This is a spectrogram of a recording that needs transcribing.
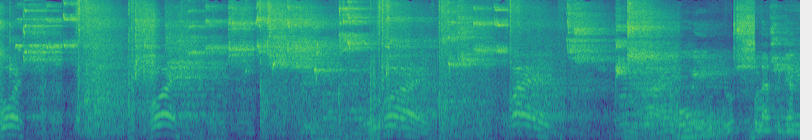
Woi. Woi. Woi. Woi. Poin. bola tegang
